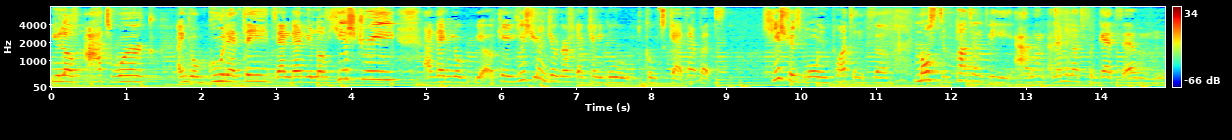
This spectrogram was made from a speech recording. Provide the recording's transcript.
You love artwork and you're good at it, and then you love history, and then you're okay. History and geography actually go go together, but history is more important. So, most importantly, I want let me not forget um,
